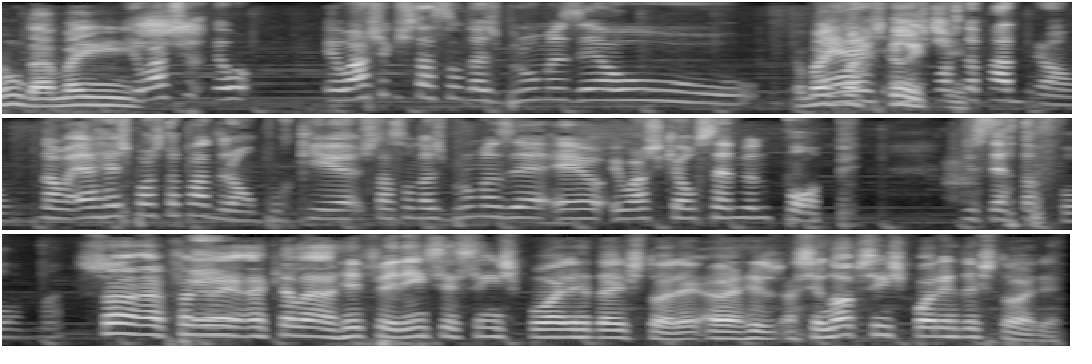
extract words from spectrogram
Não dá, mas. Eu acho, eu, eu acho que Estação das Brumas é o. É mais a- marcante. a resposta padrão. Não, é a resposta padrão, porque a Estação das Brumas é, é- eu acho que é o Sandman Pop, de certa forma. Só fazer É. aquela referência sem spoiler da história. A, a sinopse sem spoiler da história.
